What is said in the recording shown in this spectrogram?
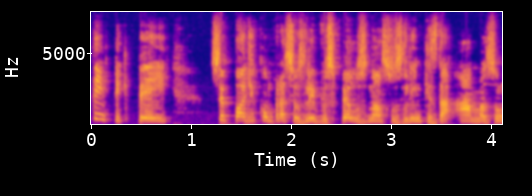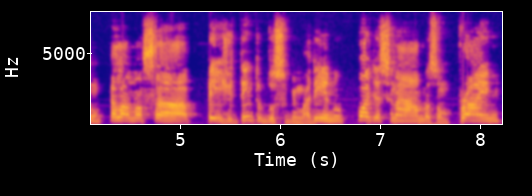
tem PicPay, você pode comprar seus livros pelos nossos links da Amazon, pela nossa page dentro do Submarino, pode assinar a Amazon Prime,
